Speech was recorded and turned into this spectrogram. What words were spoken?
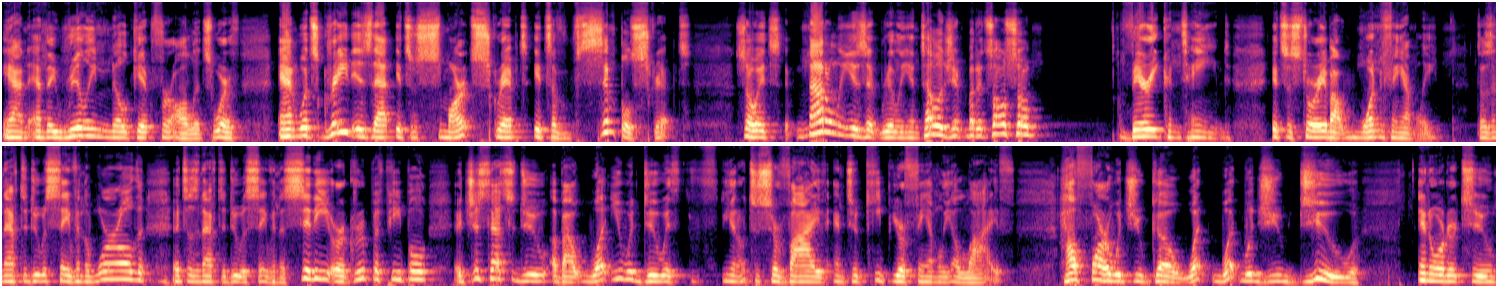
And and they really milk it for all it's worth. And what's great is that it's a smart script, it's a simple script. So it's not only is it really intelligent, but it's also very contained. It's a story about one family doesn't have to do with saving the world. It doesn't have to do with saving a city or a group of people. It just has to do about what you would do with, you know, to survive and to keep your family alive. How far would you go? What what would you do in order to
